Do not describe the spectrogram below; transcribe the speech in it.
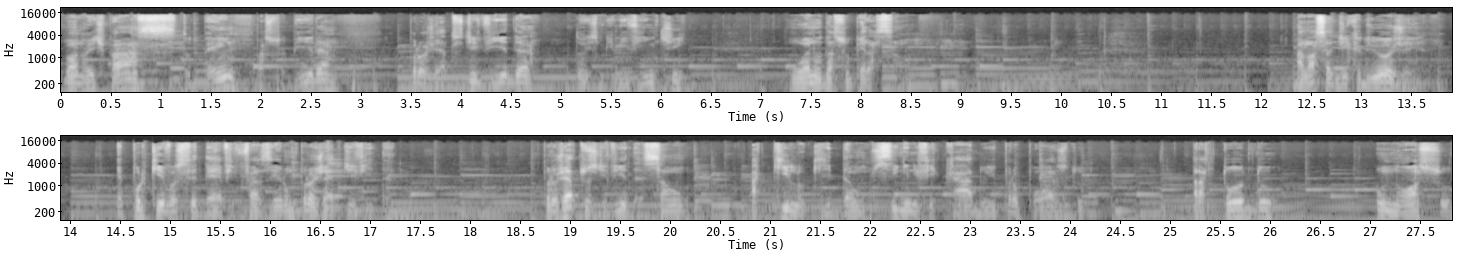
Boa noite, paz. Tudo bem? Pastor Bira. Projetos de vida 2020, um ano da superação. A nossa dica de hoje é por que você deve fazer um projeto de vida. Projetos de vida são aquilo que dão significado e propósito para todo o nosso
